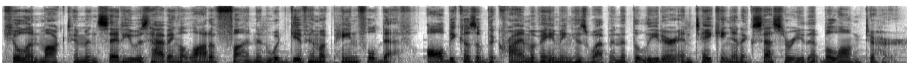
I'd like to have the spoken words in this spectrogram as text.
Kulan mocked him and said he was having a lot of fun and would give him a painful death, all because of the crime of aiming his weapon at the leader and taking an accessory that belonged to her.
